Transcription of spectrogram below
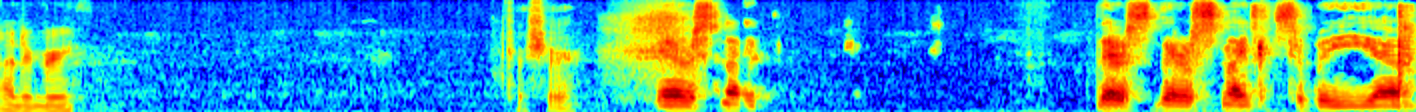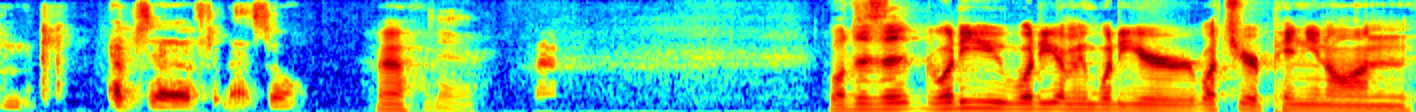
I'd agree. For sure. They're a snake. They're, a- they're a snake to be um, observed. And that's all. Yeah. Yeah. Well, does it? What do you? What do you? I mean, what are your? What's your opinion on?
